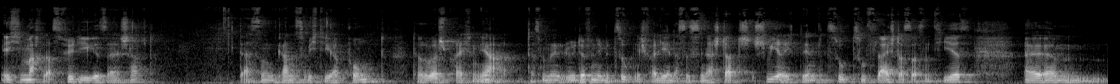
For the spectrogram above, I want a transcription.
ich mache das für die Gesellschaft. Das ist ein ganz wichtiger Punkt. Darüber sprechen, ja, dass wir, wir dürfen den Bezug nicht verlieren. Das ist in der Stadt schwierig, den Bezug zum Fleisch, dass das ein Tier ist, ähm,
